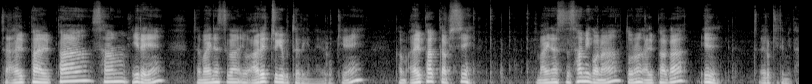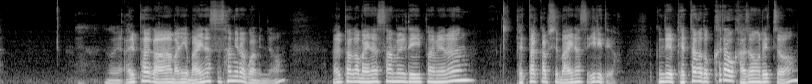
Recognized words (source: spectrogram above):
자, 알파 알파 3 1에 자, 마이너스가 요 아래쪽에 붙어야 되겠네요. 이렇게. 그럼 알파 값이 마이너스 3이거나 또는 알파가 1. 자, 이렇게 됩니다. 네, 알파가 만약에 마이너스 3이라고 하면요. 알파가 마이너스 3을 대입하면은 베타 값이 마이너스 1이 돼요. 근데 베타가 더 크다고 가정을 했죠.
